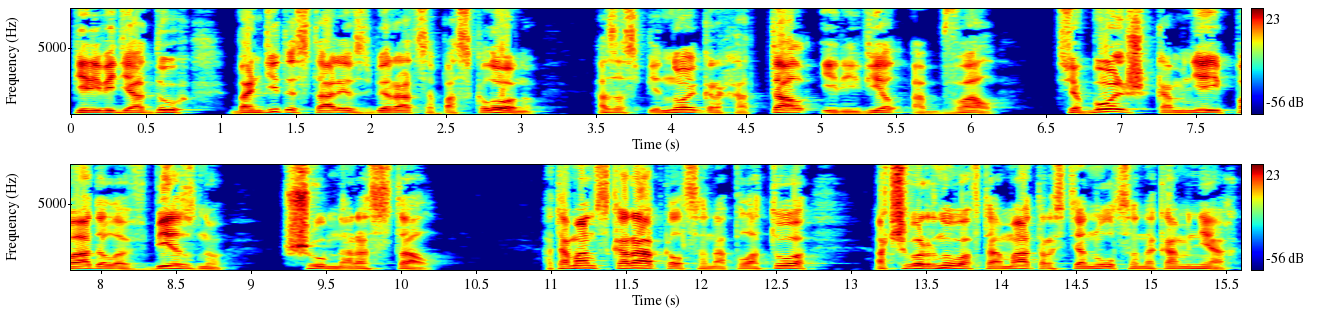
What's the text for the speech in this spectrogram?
Переведя дух, бандиты стали взбираться по склону а за спиной грохотал и ревел обвал. Все больше камней падало в бездну, шум нарастал. Атаман скарабкался на плато, отшвырнув автомат, растянулся на камнях.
